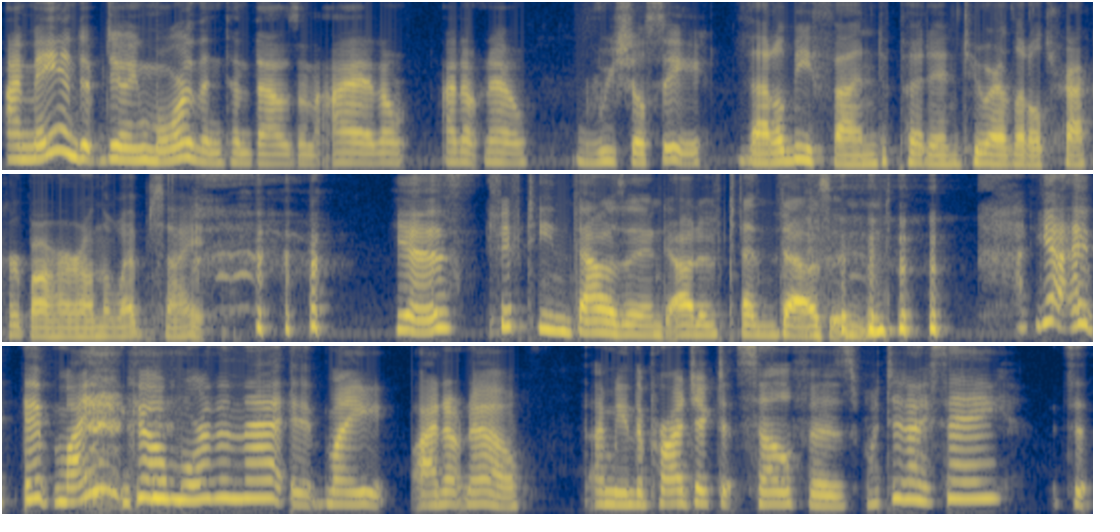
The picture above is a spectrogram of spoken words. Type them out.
I may end up doing more than 10,000. I don't I don't know. We shall see. That'll be fun to put into our little tracker bar on the website. Yes. 15,000 out of 10,000. Yeah, it, it might go more than that. It might I don't know. I mean, the project itself is what did I say? It's at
